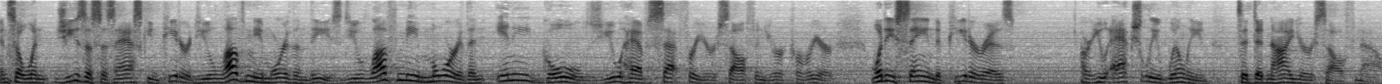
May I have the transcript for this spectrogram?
And so when Jesus is asking Peter, Do you love me more than these? Do you love me more than any goals you have set for yourself in your career? What he's saying to Peter is, Are you actually willing to deny yourself now,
